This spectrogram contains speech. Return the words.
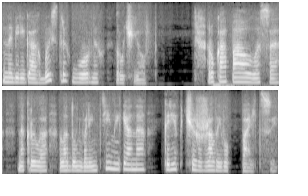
на берегах быстрых горных ручьев. Рука Паулоса накрыла ладонь Валентины, и она крепче сжала его пальцы.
